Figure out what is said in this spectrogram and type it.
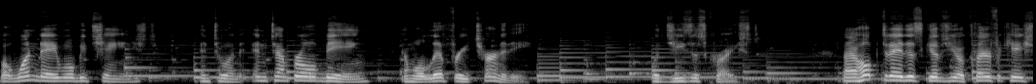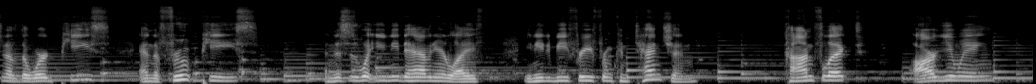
But one day we'll be changed into an intemporal being and we'll live for eternity with Jesus Christ. Now, I hope today this gives you a clarification of the word peace and the fruit peace and this is what you need to have in your life. You need to be free from contention, conflict, arguing,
